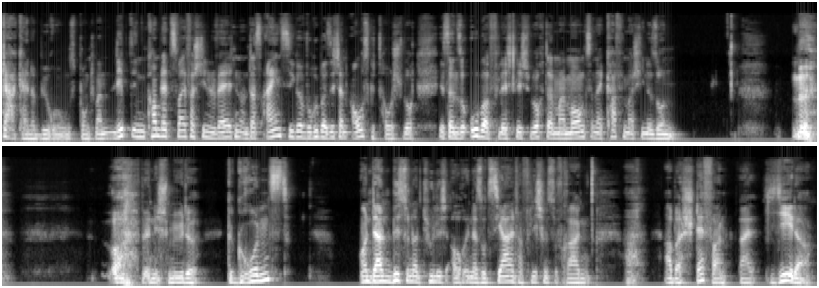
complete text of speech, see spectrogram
gar keine Berührungspunkte. Man lebt in komplett zwei verschiedenen Welten und das Einzige, worüber sich dann ausgetauscht wird, ist dann so oberflächlich, wird dann mal morgens an der Kaffeemaschine so ein oh, bin ich müde, gegrunzt. Und dann bist du natürlich auch in der sozialen Verpflichtung zu fragen, ah, aber Stefan, weil jeder,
